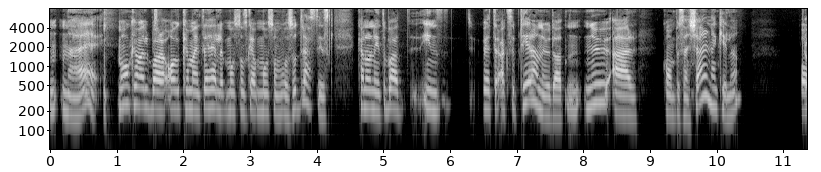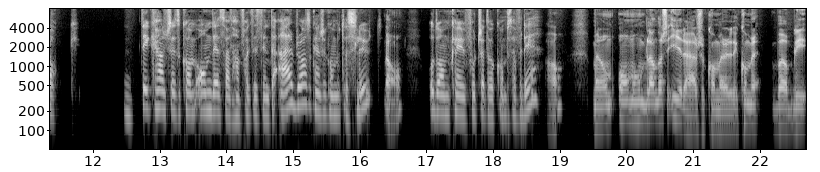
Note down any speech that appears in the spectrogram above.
Mm, nej, men hon kan väl bara, kan man inte heller, måste hon, ska, måste hon vara så drastisk? Kan hon inte bara in, vet du, acceptera nu då att nu är kompisen kär i den här killen det kanske kom, om det är så att han faktiskt inte är bra så kanske det kommer ta slut Ja och de kan ju fortsätta vara kompisar för det. Ja. Men om, om hon blandar sig i det här så kommer det kommer bara bli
